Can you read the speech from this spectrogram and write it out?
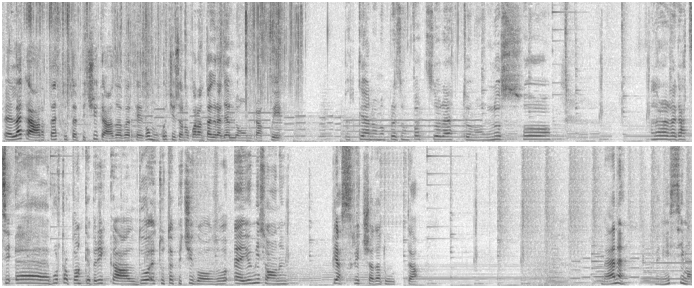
Eh, la carta è tutta appiccicata perché comunque ci sono 40 gradi all'ombra qui. Perché non ho preso un fazzoletto? Non lo so. Allora ragazzi, eh, purtroppo anche per il caldo è tutto appiccicoso e io mi sono piastricciata tutta. Bene, benissimo.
